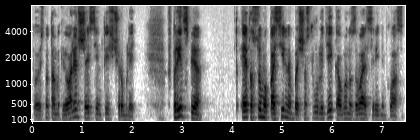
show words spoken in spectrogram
То есть, ну, там эквивалент 6-7 тысяч рублей. В принципе, эта сумма посильна большинству людей, кого называют средним классом.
